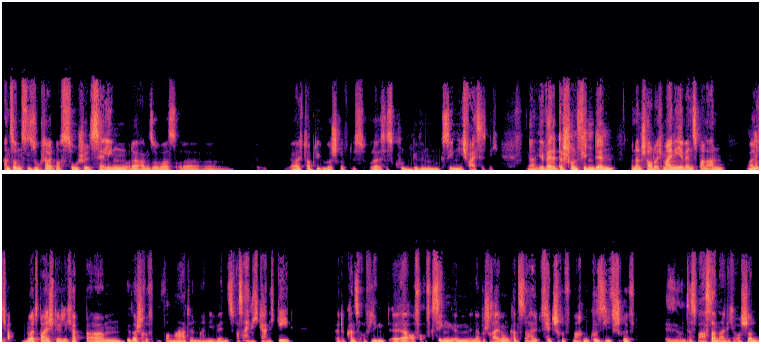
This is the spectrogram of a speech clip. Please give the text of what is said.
Ansonsten sucht halt noch Social Selling oder irgend sowas oder äh, ja, ich glaube, die Überschrift ist, oder ist es Kundengewinnung Xing? Ich weiß es nicht. Ja, ihr werdet das schon finden und dann schaut euch meine Events mal an weil mhm. ich habe, nur als Beispiel, ich habe ähm, Überschriftenformate in meinen Events, was eigentlich gar nicht geht. Du kannst auf Link, äh, auf, auf Xing im, in der Beschreibung kannst du halt Fettschrift machen, Kursivschrift äh, und das war's dann eigentlich auch schon.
